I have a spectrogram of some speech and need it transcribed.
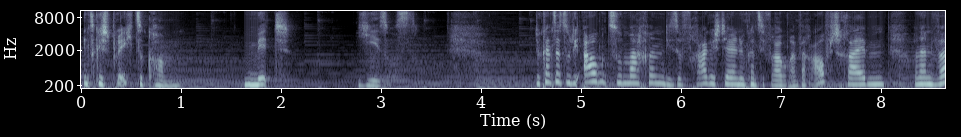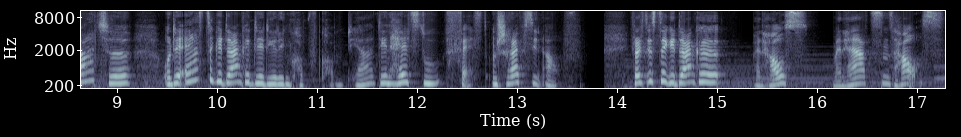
ins Gespräch zu kommen mit Jesus. Du kannst dazu die Augen zumachen, diese Frage stellen, du kannst die Frage einfach aufschreiben und dann warte und der erste Gedanke, der dir in den Kopf kommt, ja, den hältst du fest und schreibst ihn auf. Vielleicht ist der Gedanke, mein Haus, mein Herzenshaus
